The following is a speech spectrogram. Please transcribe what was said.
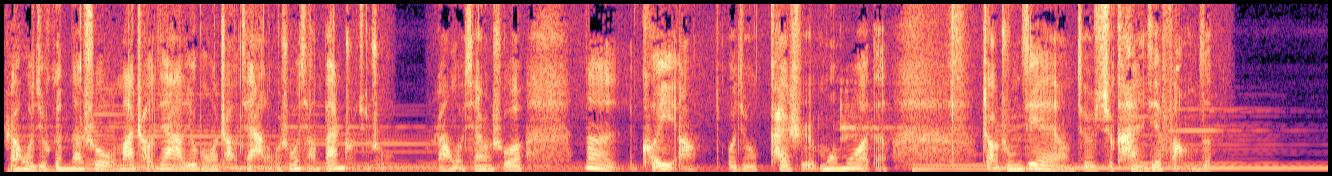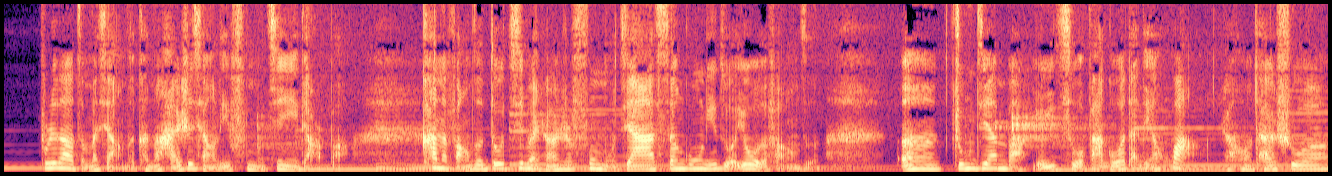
然后我就跟他说，我妈吵架了，又跟我吵架了，我说我想搬出去住。然后我先生说，那可以啊，我就开始默默的。找中介呀，就是去看一些房子。不知道怎么想的，可能还是想离父母近一点吧。看的房子都基本上是父母家三公里左右的房子，嗯，中间吧。有一次我爸给我打电话，然后他说：“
